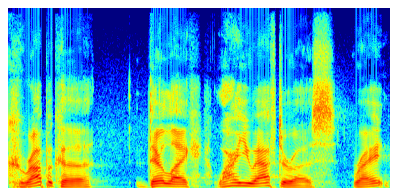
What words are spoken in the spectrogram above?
Kurapika, they're like, "Why are you after us?" Right?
